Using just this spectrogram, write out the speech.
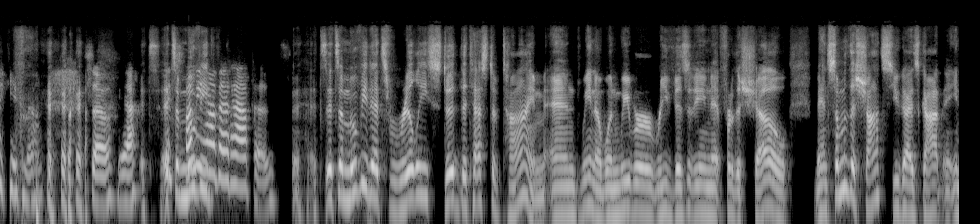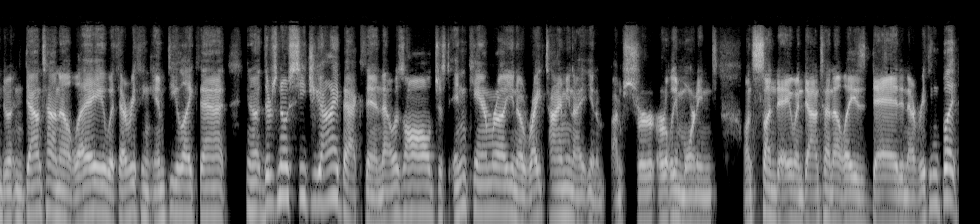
you know. so yeah, it's it's, it's a movie how that happens. Eh, it's it's a movie that's really stood the test of time. And you know, when we were revisiting it for the show, man, some of the shots you guys got into in downtown LA with everything empty like that, you know, there's no CGI back then. That was all just in camera, you know, right timing. I, you know, I'm sure early mornings on Sunday when downtown LA is dead and everything. But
